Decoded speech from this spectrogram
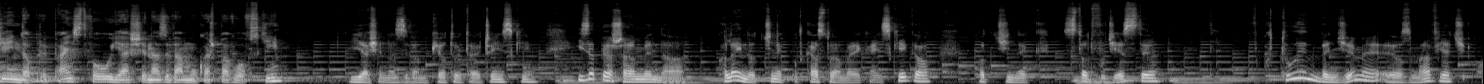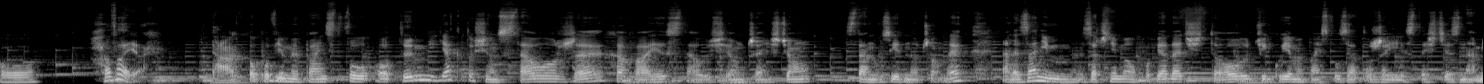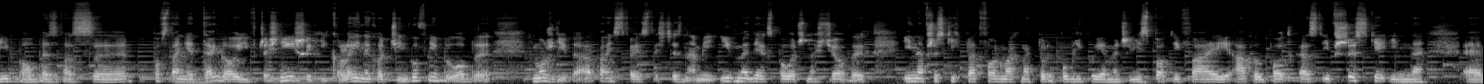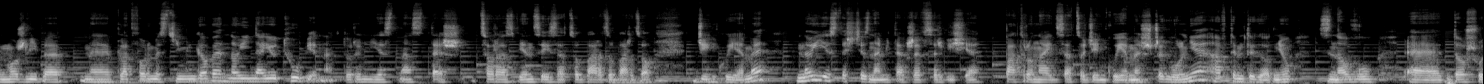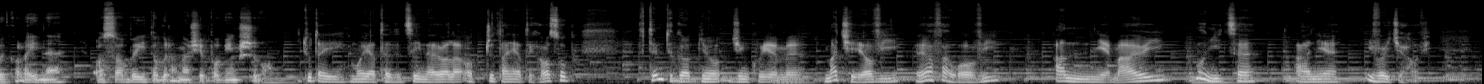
Dzień dobry Państwu, ja się nazywam Łukasz Pawłowski. Ja się nazywam Piotr Tarczyński i zapraszamy na kolejny odcinek podcastu amerykańskiego, odcinek 120, w którym będziemy rozmawiać o Hawajach. Tak, opowiemy Państwu o tym, jak to się stało, że Hawaje stały się częścią Stanów Zjednoczonych. Ale zanim zaczniemy opowiadać, to dziękujemy Państwu za to, że jesteście z nami, bo bez Was e, powstanie tego i wcześniejszych i kolejnych odcinków nie byłoby możliwe. A Państwo jesteście z nami i w mediach społecznościowych, i na wszystkich platformach, na których publikujemy, czyli Spotify, Apple Podcast i wszystkie inne e, możliwe e, platformy streamingowe, no i na YouTubie, na którym jest nas też coraz więcej, za co bardzo, bardzo dziękujemy. No i jesteście z nami także w serwisie Patronite, za co dziękujemy szczególnie, a w tym tygodniu znowu e, doszły kolejne osoby i to grono się powiększyło. I tutaj moja tradycyjna rola odczytania tych osób. W tym tygodniu dziękujemy Maciejowi, Rafałowi, Annie Marii, Monice, Anie i Wojciechowi.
